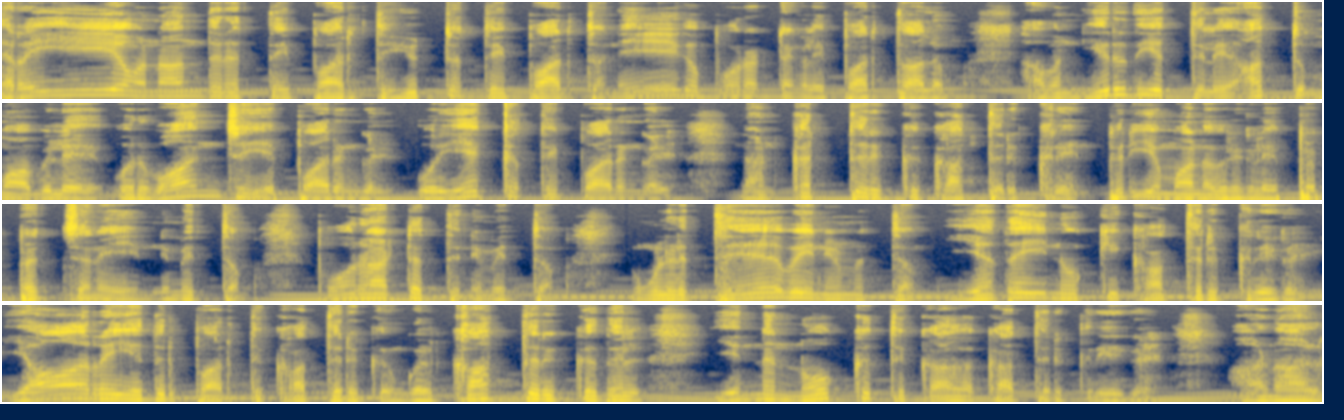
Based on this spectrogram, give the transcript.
நிறைய வனாந்திரத்தை பார்த்து யுத்தத்தை பார்த்து அநேக போராட்டங்களை பார்த்தாலும் அவன் இருதயத்திலே ஆத்துமாவிலே ஒரு வாஞ்சையை பாருங்கள் ஒரு ஏக்கத்தை பாருங்கள். நான் கர்த்தருக்கு காத்திருக்கிறேன். பிரியமானவர்களே பிரச்சனை நிமித்தம் போராட்டத்து நிமித்தம் உங்களுடைய தேவை நிமித்தம் எதை நோக்கி காத்திருக்கிறீர்கள்? யாரை எதிர்பார்த்து காத்திருக்கு உங்கள் காத்திருக்குதல் என்ன நோக்கத்துக்காக காத்திருக்கிறீர்கள்? ஆனால்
